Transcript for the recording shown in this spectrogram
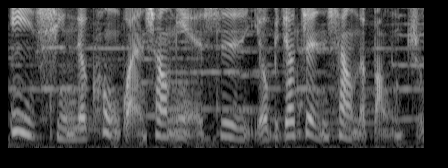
疫情的控管上面也是有比较正向的帮助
